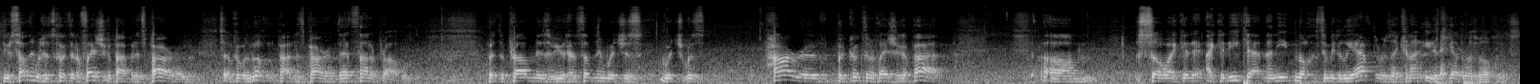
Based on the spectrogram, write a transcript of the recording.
There's something which is cooked in a flesh and pot, but it's power of something with milk and pot, and it's power of. That's not a problem. But the problem is if you have something which is which was of, but cooked in a flesh and pot. Um, so I could I could eat that and then eat milchiks immediately afterwards. I cannot eat it together with milchiks.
